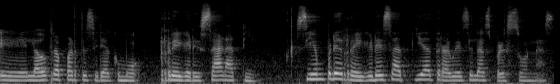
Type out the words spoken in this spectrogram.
eh, la otra parte sería como regresar a ti. Siempre regresa a ti a través de las personas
